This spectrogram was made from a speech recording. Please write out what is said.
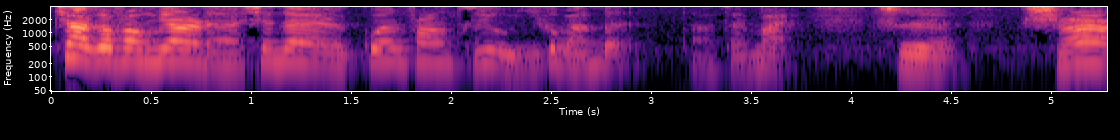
价格方面呢，现在官方只有一个版本啊在卖，是十二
